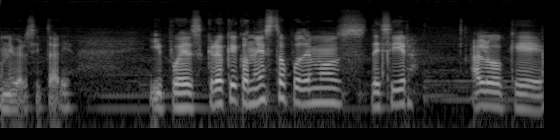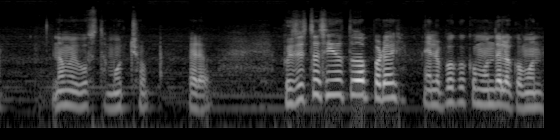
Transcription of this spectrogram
universitaria. Y pues creo que con esto podemos decir algo que no me gusta mucho, pero pues esto ha sido todo por hoy, en lo poco común de lo común.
